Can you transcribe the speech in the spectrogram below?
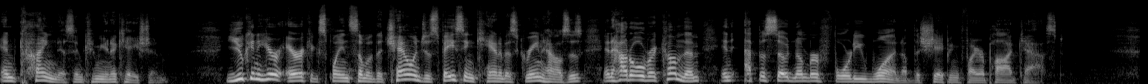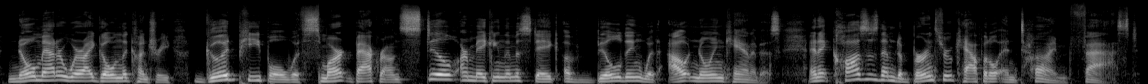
and kindness in communication. You can hear Eric explain some of the challenges facing cannabis greenhouses and how to overcome them in episode number 41 of the Shaping Fire podcast. No matter where I go in the country, good people with smart backgrounds still are making the mistake of building without knowing cannabis, and it causes them to burn through capital and time fast.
